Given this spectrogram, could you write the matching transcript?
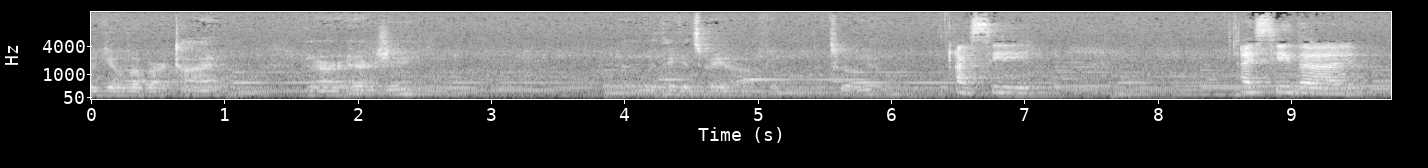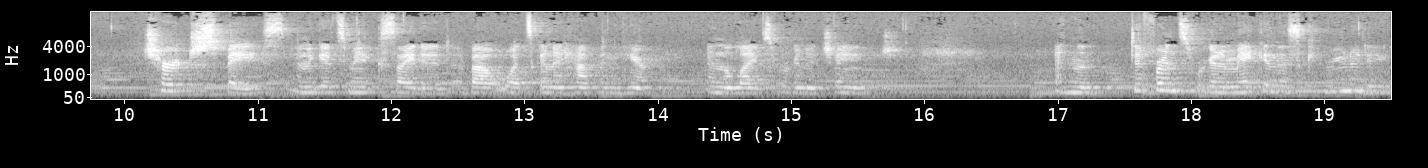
we give of our time and our energy, and we think it's paid off, and it's really good. I see I see the church space and it gets me excited about what's going to happen here and the lives we're going to change and the difference we're going to make in this community.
